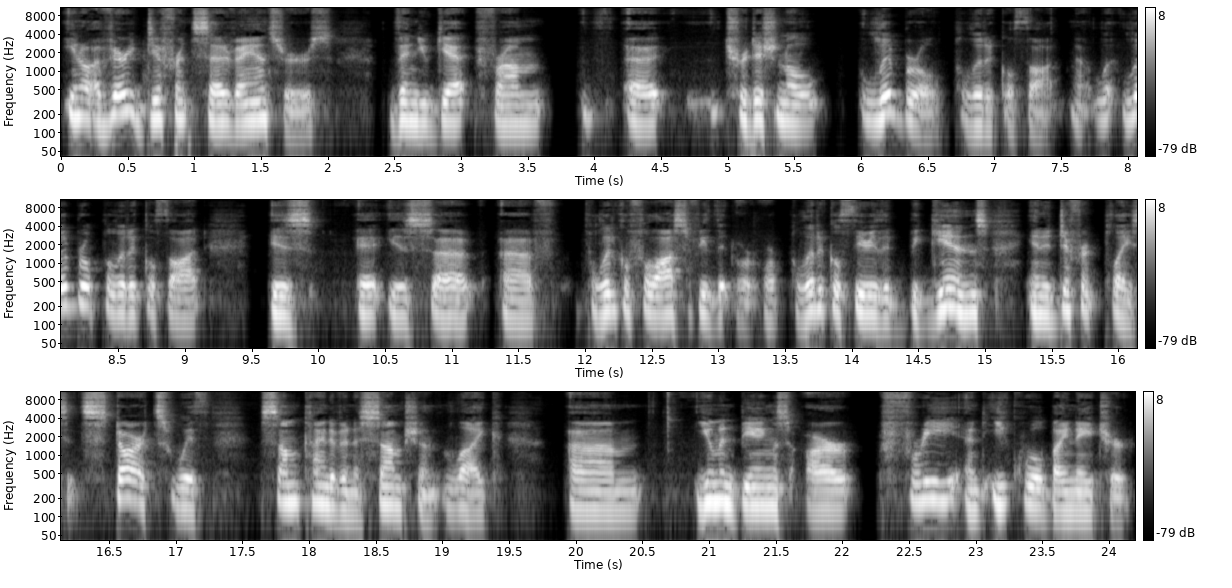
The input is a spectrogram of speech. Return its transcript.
you know a very different set of answers than you get from uh, traditional liberal political thought. Now, li- liberal political thought is is uh, uh, political philosophy that or, or, political theory that begins in a different place. It starts with some kind of an assumption, like um, human beings are free and equal by nature.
